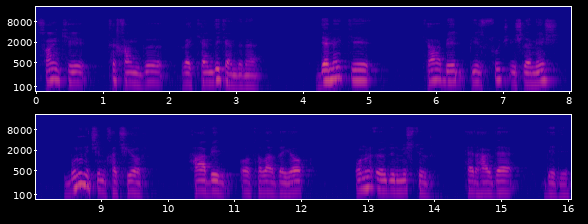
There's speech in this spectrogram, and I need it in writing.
sanki tıkandı ve kendi kendine demek ki Kabil bir suç işlemiş, bunun için kaçıyor. Habil ortalarda yok, onu öldürmüştür herhalde dedi.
